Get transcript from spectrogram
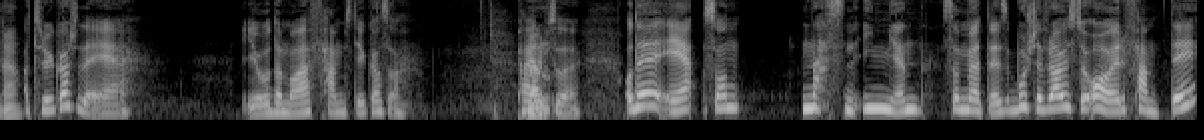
Ja. Jeg tror kanskje det er Jo, det må være fem stykker, altså. Per Men- episode. Og det er sånn nesten ingen som møtes. Bortsett fra hvis du er over 50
